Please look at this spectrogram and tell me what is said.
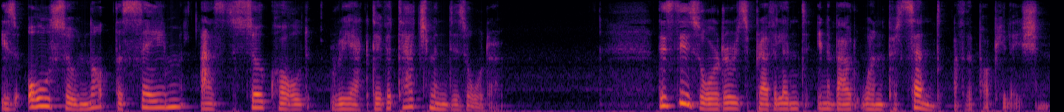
is also not the same as the so called reactive attachment disorder. This disorder is prevalent in about 1% of the population,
